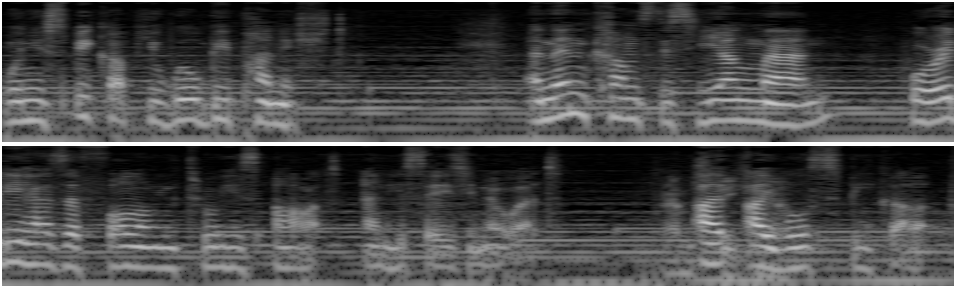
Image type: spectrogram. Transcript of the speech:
When you speak up, you will be punished. And then comes this young man who already has a following through his art, and he says, you know what? I, I will speak up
